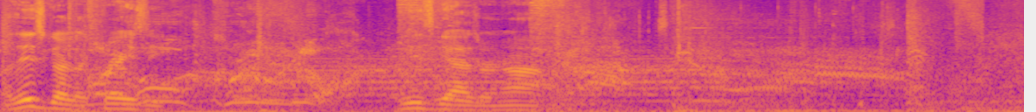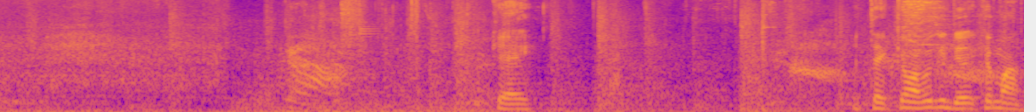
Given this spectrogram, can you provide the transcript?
Oh, these guys are crazy. These guys are not. Okay. Take, come on, we can do it. Come on.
